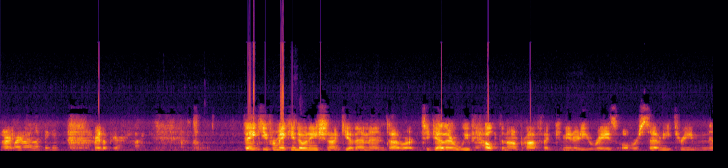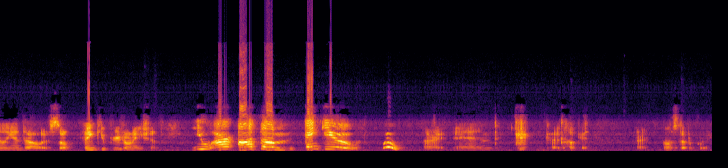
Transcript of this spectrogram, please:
all right. Where do I look again? Right up here. Okay. Thank you for making a donation on GiveMN.org. Together, we've helped the nonprofit community raise over $73 million. So thank you for your donation. You are awesome! Thank you! Woo! All right, and cut. Okay. All right, I'll stop recording.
